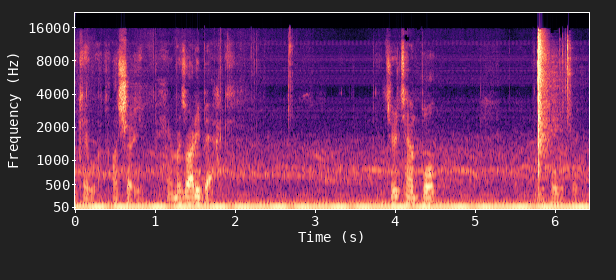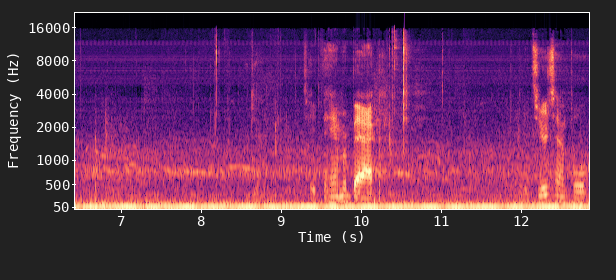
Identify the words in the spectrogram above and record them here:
Okay, look, I'll show you. Hammer's already back. It's your temple. You pull the trigger. Okay. Take the hammer back. Put it to your temple.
